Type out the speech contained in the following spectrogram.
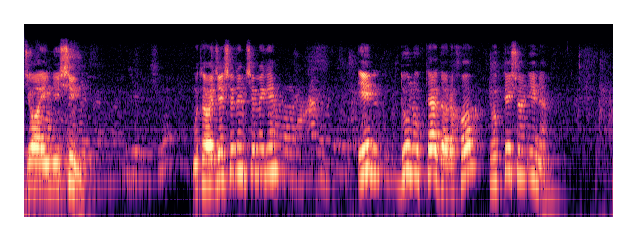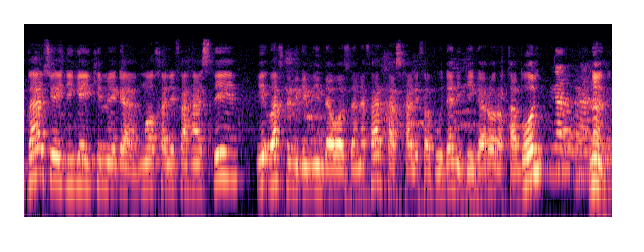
جای نشین. متوجه شدیم چه میگیم؟ این دو نکته داره خب؟ نکتهشون اینه. بعد جای دیگه ای که میگه ما خلیفه هستیم وقتی میگیم این دوازده نفر پس خلیفه بودن دیگرها را قبول نداره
